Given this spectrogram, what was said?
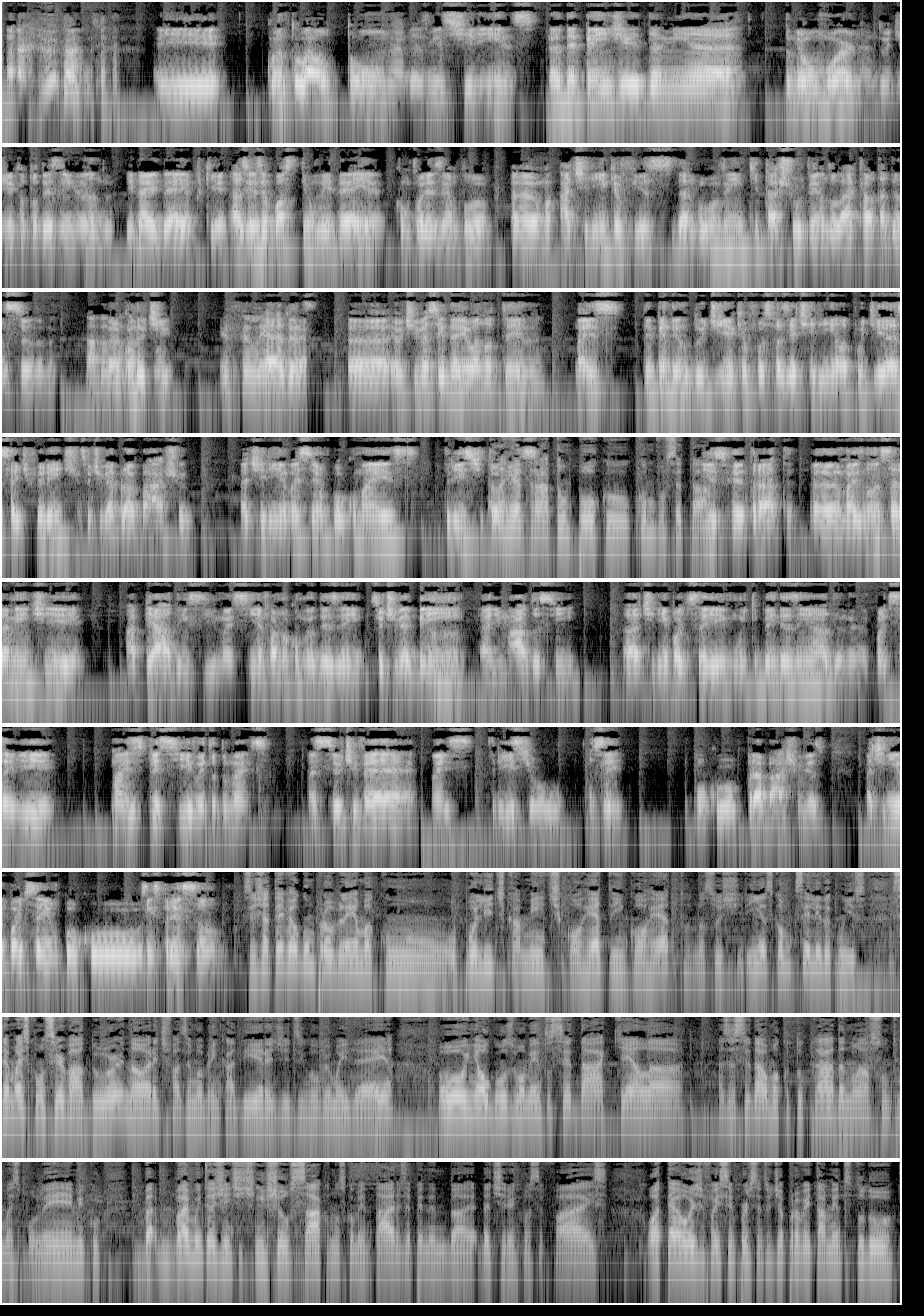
E quanto ao tom né, das minhas tirinhas, eh, depende da minha do meu humor, né, do dia que eu tô desenhando e da ideia, porque às vezes eu posso ter uma ideia, como por exemplo, uma, a tirinha que eu fiz da nuvem que tá chovendo lá, que ela tá dançando, né? Tá dançando uh, quando eu tive Excelente. É, uh, eu tive essa ideia e eu anotei, né? Mas dependendo do dia que eu fosse fazer a tirinha, ela podia sair diferente. Se eu tiver para baixo, a tirinha vai ser um pouco mais triste, ela talvez. Ela retrata um pouco como você tá. Isso, retrata. Uh, mas não necessariamente a piada em si, mas sim a forma como eu desenho. Se eu tiver bem uhum. animado assim, a tirinha pode sair muito bem desenhada, né? Pode sair mais expressiva e tudo mais. Mas se eu tiver mais triste ou, não sei, um pouco para baixo mesmo, a tirinha pode sair um pouco sem expressão. Você já teve algum problema com o politicamente correto e incorreto nas suas tirinhas? Como que você lida com isso? Você é mais conservador na hora de fazer uma brincadeira, de desenvolver uma ideia? Ou em alguns momentos você dá aquela às vezes você dá uma cutucada num assunto mais polêmico, vai muita gente te encher o saco nos comentários, dependendo da, da tirinha que você faz, ou até hoje foi 100% de aproveitamento, tudo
